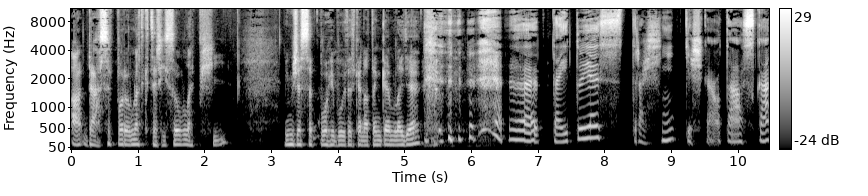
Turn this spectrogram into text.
A dá se porovnat, kteří jsou lepší? Vím, že se pohybuju teďka na tenkém ledě. Tady to je strašně těžká otázka.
